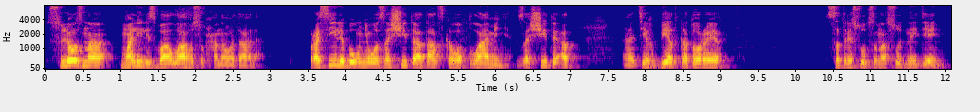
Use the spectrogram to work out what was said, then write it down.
слезно молились бы Аллаху Субхану Тааля. просили бы у него защиты от адского пламени, защиты от э, тех бед, которые сотрясутся на судный день.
